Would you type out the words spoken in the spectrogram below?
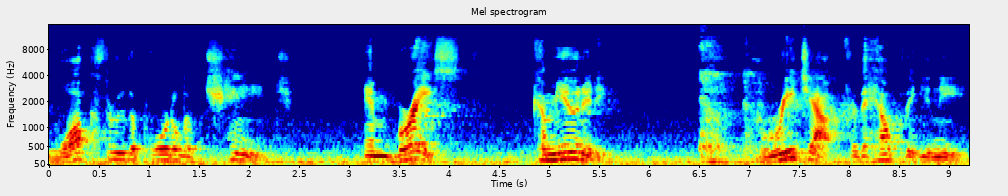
walk through the portal of change, embrace community, reach out for the help that you need.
